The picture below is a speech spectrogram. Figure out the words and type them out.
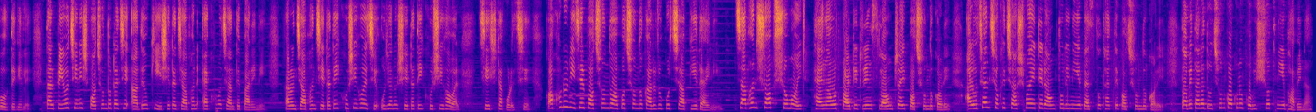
বলতে গেলে। তার প্রিয় জিনিস পছন্দটা যে আদেও কি, সেটা জাভান এখনও জানতে পারেনি। কারণ জাভান যেটাতেই খুশি হয়েছে উজানও সেটাতেই খুশি হওয়ার চেষ্টা করেছে। কখনো নিজের পছন্দ, অপছন্দ কারোর উপর চাপিয়ে দেয়নি। জাভান সব সময় hang out party drinks long drive পছন্দ করে। আর উচান চোখে চশমা এঁটে রং তুলি নিয়ে ব্যস্ত থাকতে পছন্দ করে। তবে তারা দুজন কখনো ভবিষ্যৎ নিয়ে ভাবে না।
